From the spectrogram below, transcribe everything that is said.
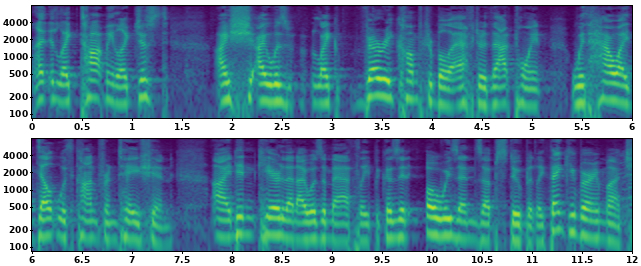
it like taught me like just I sh- I was like very comfortable after that point with how I dealt with confrontation. I didn't care that I was a mathlete because it always ends up stupidly. Thank you very much.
